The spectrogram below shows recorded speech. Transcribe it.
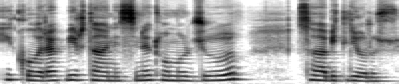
İlk olarak bir tanesine tomurcuğu sabitliyoruz.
